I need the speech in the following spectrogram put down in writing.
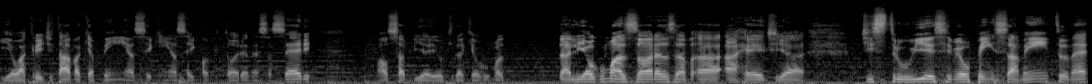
e eu acreditava que a PEN ia ser quem ia sair com a vitória nessa série. Mal sabia eu que daqui a alguma, dali algumas horas a, a, a Red ia destruir esse meu pensamento, né?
